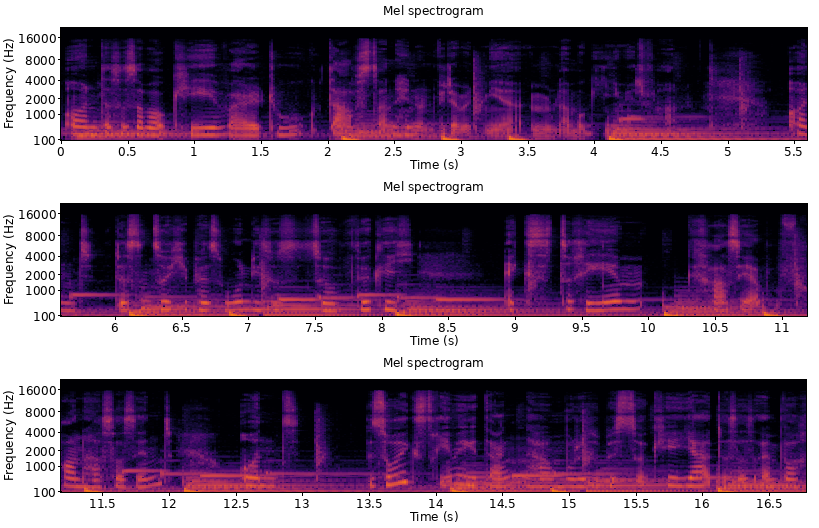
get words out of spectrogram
und das ist aber okay, weil du darfst dann hin und wieder mit mir im Lamborghini mitfahren. Und das sind solche Personen, die so, so wirklich extrem krass ja, Frauenhasser sind und so extreme Gedanken haben, wo du so bist, okay, ja, das ist einfach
